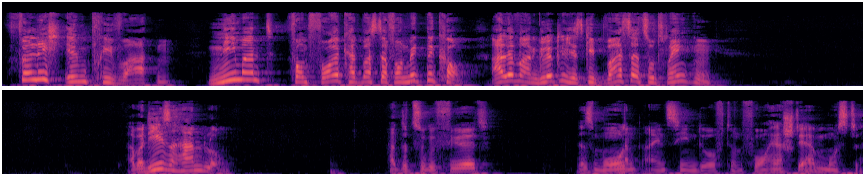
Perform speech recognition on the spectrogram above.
völlig im Privaten. Niemand vom Volk hat was davon mitbekommen. Alle waren glücklich, es gibt Wasser zu trinken. Aber diese Handlung hat dazu geführt, dass Mose einziehen durfte und vorher sterben musste.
